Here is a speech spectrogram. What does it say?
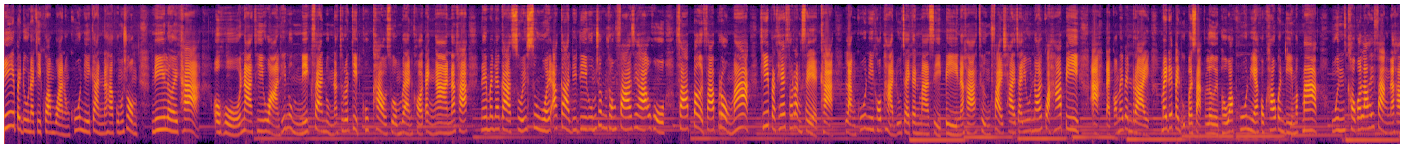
นี่ไปดูนาทีความหวานของคู่นี้กันนะคะ คุณผู้ชม นี่เลยค่ะ โอ้โห นาทีหวานที่หนุ่มนิกแฟนหนุ่มนักธุรกิจคุกเข่าสวมแหวนขอแต่งงานนะคะ ในบรรยากาศสวยๆ อากาศดีๆ คุณผู้ชมดูท้องฟ้าสิคะ โอ้โห ฟ้าเปิดฟ้าโปร่งมากที่ประเทศฝรั่งเศสค่ะ หลังคู่นี้คบหาดูใจกันมา 4 ปีนะคะ ถึงฝ่ายชายจะอายุน้อยกว่า 5 ปีอะแต่ก็ไม่เป็นไร ไม่ได้เป็นอุปสรรคเลย เพราะว่าคู่นี้เขาเข้ากันดีมากๆ วุ้นเขาก็เล่าให้ฟังนะคะ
